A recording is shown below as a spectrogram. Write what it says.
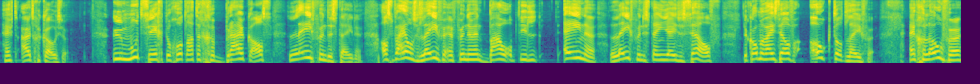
heeft uitgekozen. U moet zich door God laten gebruiken als levende stenen. Als wij ons leven en fundament bouwen op die ene levende steen Jezus zelf, dan komen wij zelf ook tot leven. En geloven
